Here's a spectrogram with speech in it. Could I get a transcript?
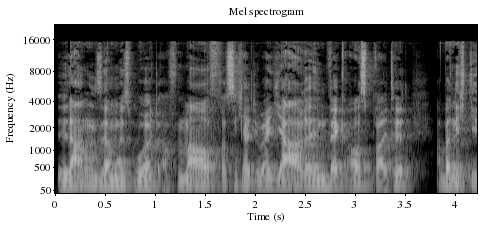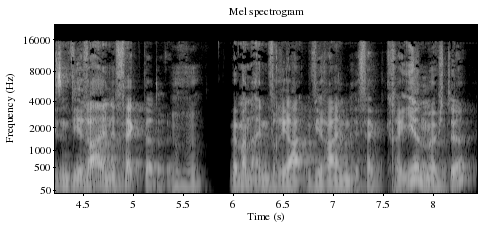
langsames Word of Mouth, was sich halt über Jahre hinweg ausbreitet, aber nicht diesen viralen Effekt da drin. Mhm. Wenn man einen vira- viralen Effekt kreieren möchte,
